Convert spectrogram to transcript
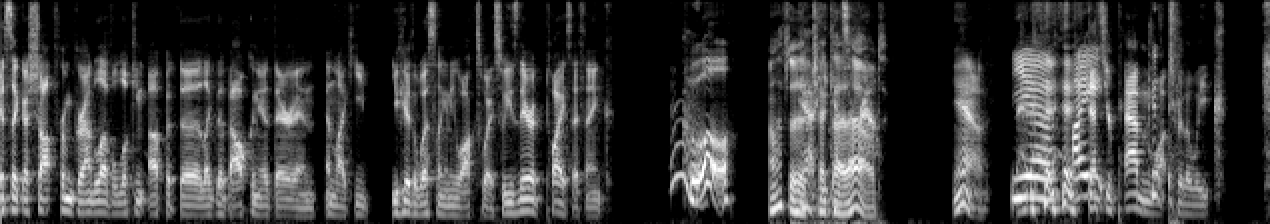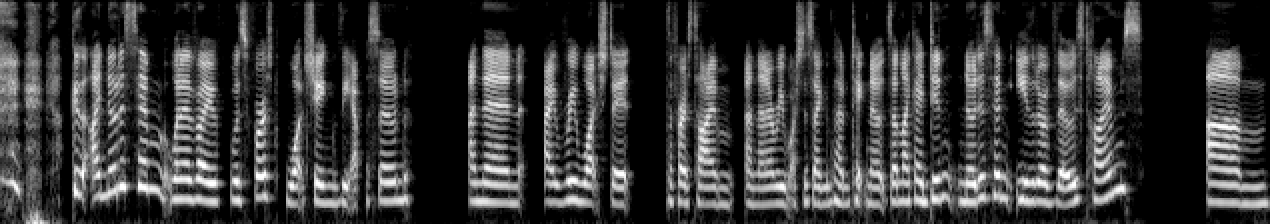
It's like a shot from ground level, looking up at the like the balcony that they're in, and like he, you hear the whistling and he walks away. So he's there twice, I think. Cool. I'll have to Yeah, check gets that around. out. Yeah, Yeah, I- that's your pattern watch for the week. Because I noticed him whenever I was first watching the episode, and then I rewatched it the first time, and then I rewatched the second time to take notes, and like I didn't notice him either of those times. Um,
